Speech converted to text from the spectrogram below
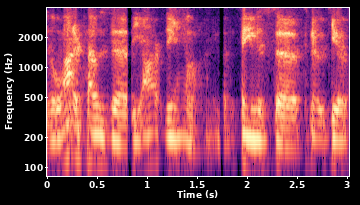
The wanted was uh, the art, the Arlong, the famous uh, Pinocchio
